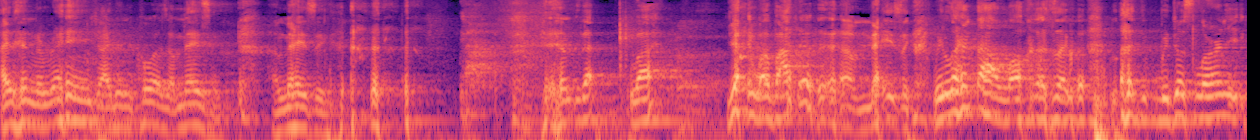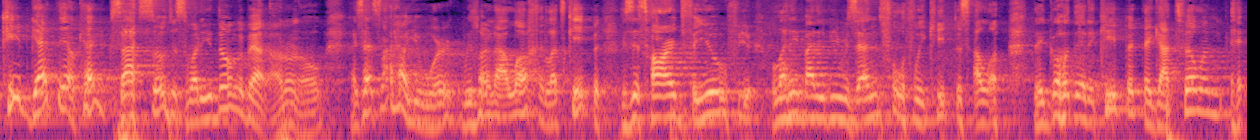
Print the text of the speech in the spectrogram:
I didn't arrange. I didn't cause. Amazing, amazing. that, what? Yeah, about amazing. We learned the halacha. It's like we just learn. Keep get there, okay? Sasu, just what are you doing about it? I don't know. I said that's not how you work. We learned halacha. Let's keep it. Is this hard for you? For you? Will anybody be resentful if we keep this halacha? They go there to keep it. They got tefillin,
